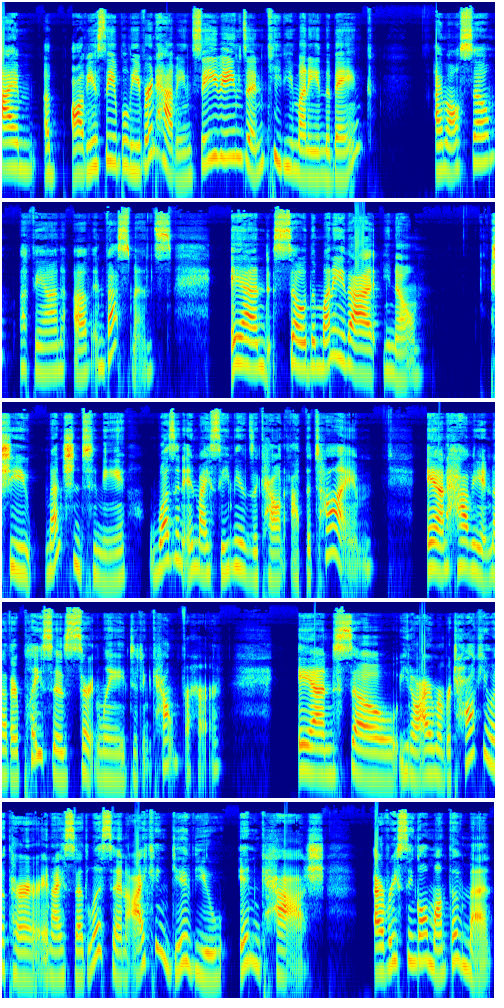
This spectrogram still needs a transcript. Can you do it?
I'm a, obviously a believer in having savings and keeping money in the bank. I'm also a fan of investments. And so the money that, you know, she mentioned to me wasn't in my savings account at the time. And having it in other places certainly didn't count for her. And so, you know, I remember talking with her and I said, listen, I can give you in cash every single month of rent,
